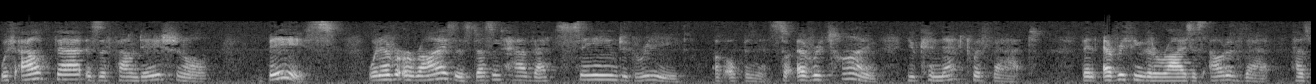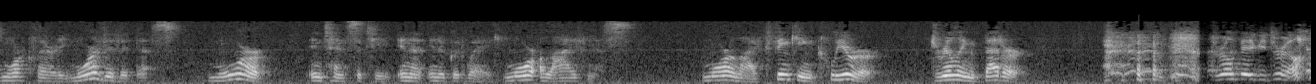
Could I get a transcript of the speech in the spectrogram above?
Without that as a foundational base, whatever arises doesn't have that same degree of openness. So every time you connect with that, then everything that arises out of that has more clarity, more vividness, more intensity in a, in a good way, more aliveness, more alive, thinking clearer, drilling better. drill, baby, drill.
